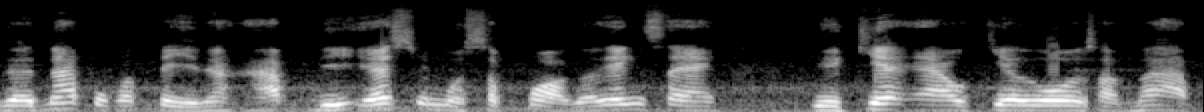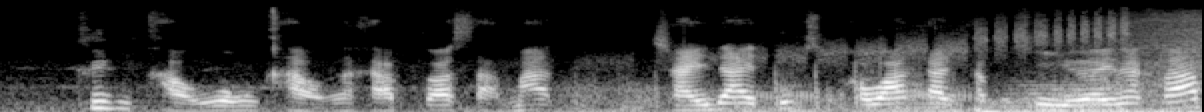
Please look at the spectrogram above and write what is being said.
เดินหน้าปกตินะครับ DS เป็นโหมดสปอร์ตแล้วเร่งแซงหรือเกียร์ L เกียร์โลสำหรับขึ้นเขาลงเขานะครับ ก็สามารถ ใช้ได้ทุกสภาวะการขับขี่เลยนะครับ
